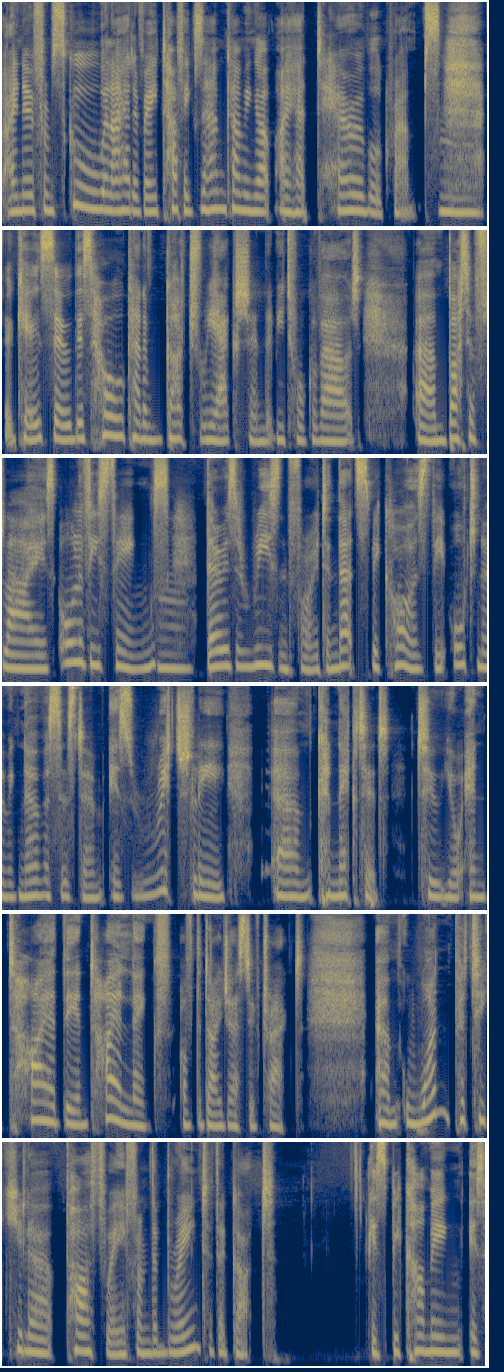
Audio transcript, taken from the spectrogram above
I know from school when I had a very tough exam coming up, I had terrible cramps. Mm. Okay, so this whole kind of gut reaction that we talk about, um, butterflies, all of these things, mm. there is a reason for it. And that's because the autonomic nervous system is richly um, connected to your entire the entire length of the digestive tract. Um, one particular pathway from the brain to the gut is becoming is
